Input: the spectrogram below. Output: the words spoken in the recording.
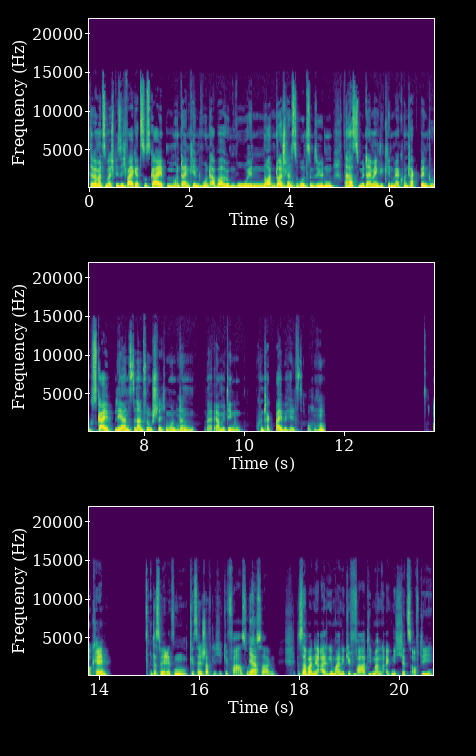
wenn man zum Beispiel sich weigert zu skypen und dein Kind wohnt aber irgendwo im Norden Deutschlands, mhm. du wohnst im Süden, da hast du mit deinem Enkelkind mehr Kontakt, wenn du Skype lernst, in Anführungsstrichen, und mhm. dann ja, mit denen Kontakt beibehältst auch. Mhm. Okay. Das wäre jetzt eine gesellschaftliche Gefahr sozusagen. Ja. Das ist aber eine allgemeine Gefahr, die man eigentlich jetzt auf die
